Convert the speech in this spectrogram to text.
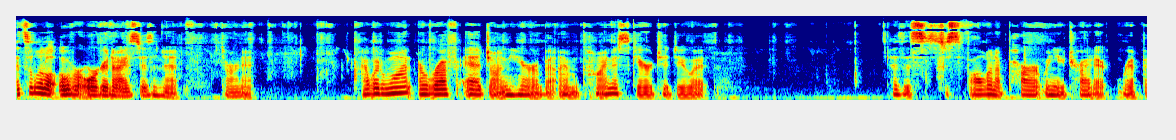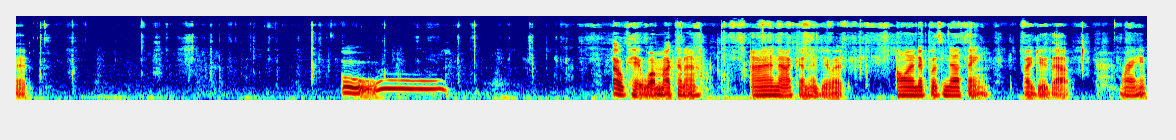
It's a little over organized, isn't it? Darn it. I would want a rough edge on here, but I'm kind of scared to do it. Because it's just falling apart when you try to rip it. Oh. Okay, well, I'm not going to, I'm not going to do it. I'll end up with nothing if I do that, right?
